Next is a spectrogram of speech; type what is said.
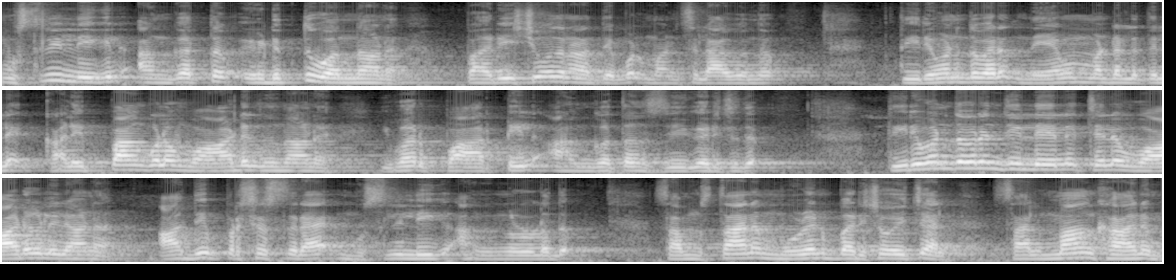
മുസ്ലിം ലീഗിൽ അംഗത്വം എടുത്തുവെന്നാണ് പരിശോധന നടത്തിയപ്പോൾ മനസ്സിലാകുന്നത്. തിരുവനന്തപുരം നിയമമണ്ഡലത്തിലെ കളിപ്പാങ്കുളം വാർഡിൽ നിന്നാണ് ഇവർ പാർട്ടിയിൽ അംഗത്വം സ്വീകരിച്ചത്. തിരുവനന്തപുരം ജില്ലയിലെ ചില വാർഡുകളിലാണ് അതിപ്രശസ്തരായ മുസ്ലിം ലീഗ് അംഗങ്ങളുള്ളത്. സംസ്ഥാനം മുഴുവൻ പരിശോധിച്ചാൽ സൽമാൻ ഖാനും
